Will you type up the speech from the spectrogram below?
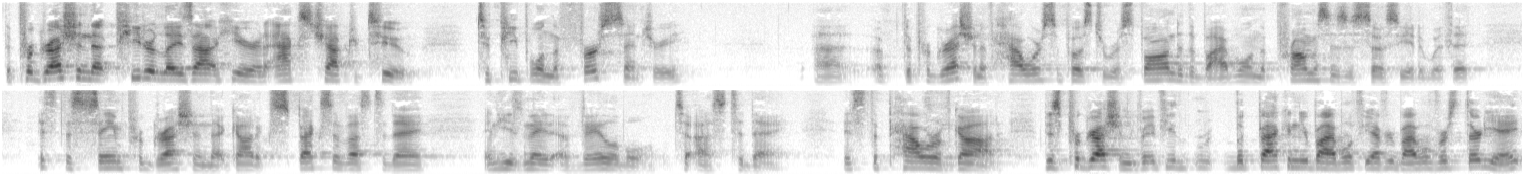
The progression that Peter lays out here in Acts chapter 2 to people in the first century, uh, of the progression of how we're supposed to respond to the Bible and the promises associated with it, it's the same progression that God expects of us today and He's made available to us today. It's the power of God. This progression, if you look back in your Bible, if you have your Bible, verse 38,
